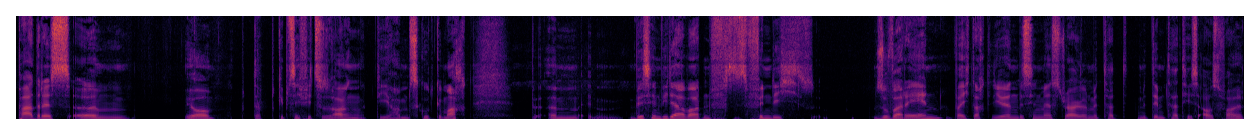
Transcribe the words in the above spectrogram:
Padres, ähm, ja, da gibt es nicht viel zu sagen. Die haben es gut gemacht. Ähm, bisschen wieder erwarten, finde ich souverän, weil ich dachte, die werden ein bisschen mehr strugglen mit, mit dem Tatis-Ausfall.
